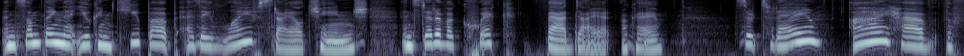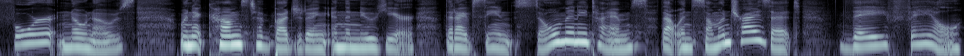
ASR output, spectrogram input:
and something that you can keep up as a lifestyle change instead of a quick fad diet, okay? So today, I have the four no nos when it comes to budgeting in the new year that I've seen so many times that when someone tries it, they fail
